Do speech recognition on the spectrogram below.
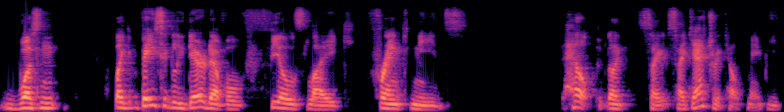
wasn't like basically Daredevil feels like Frank needs help, like psych psychiatric help maybe.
